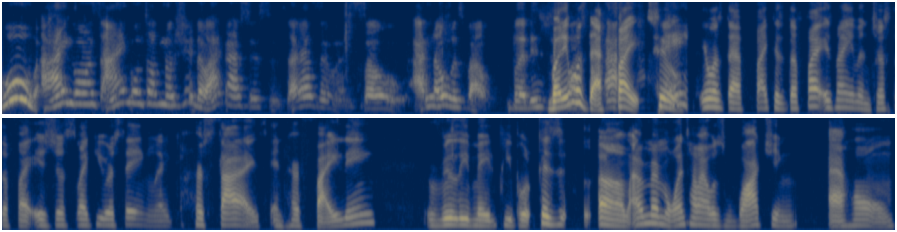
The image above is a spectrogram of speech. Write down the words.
Whoo, I ain't going. I ain't gonna talk no shit though. I got sisters. I got siblings, so I know what's about. But it's. But it was that I- fight too. Dang. It was that fight because the fight is not even just a fight. It's just like you were saying, like her size and her fighting really made people. Because um, I remember one time I was watching at home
